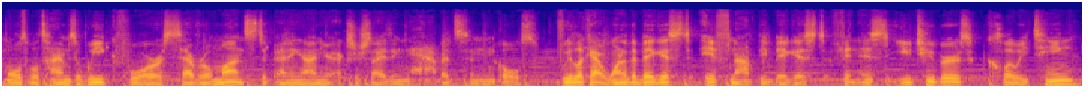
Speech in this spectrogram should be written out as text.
multiple times a week for several months, depending on your exercising habits and goals. If we look at one of the biggest, if not the biggest, fitness YouTubers, Chloe Ting,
